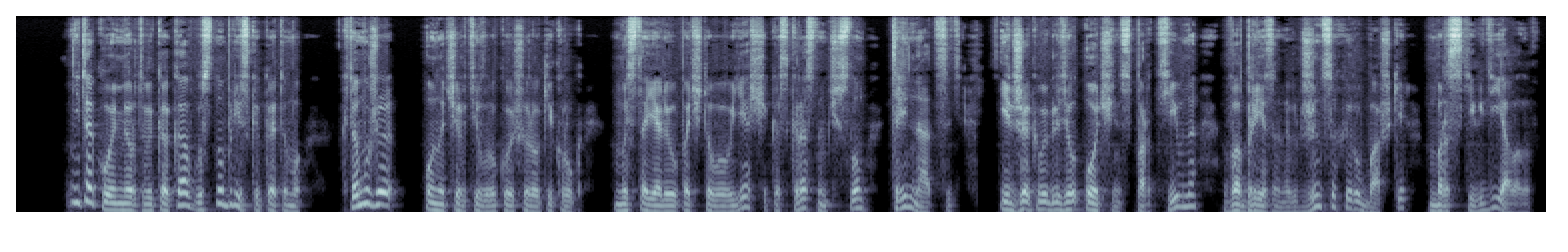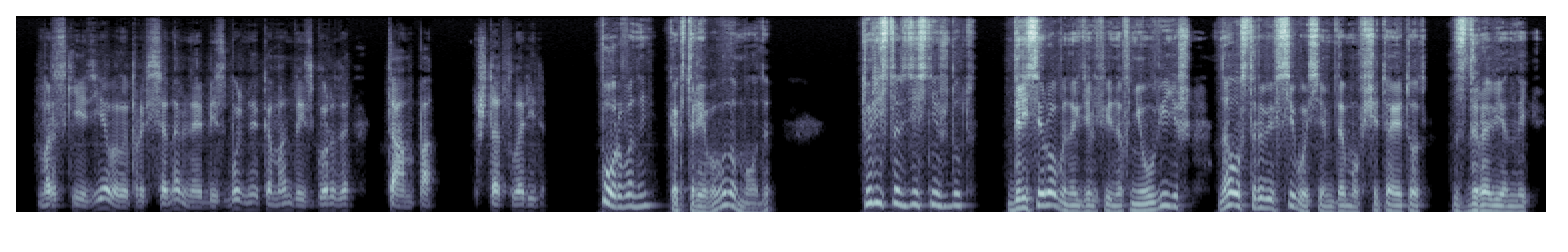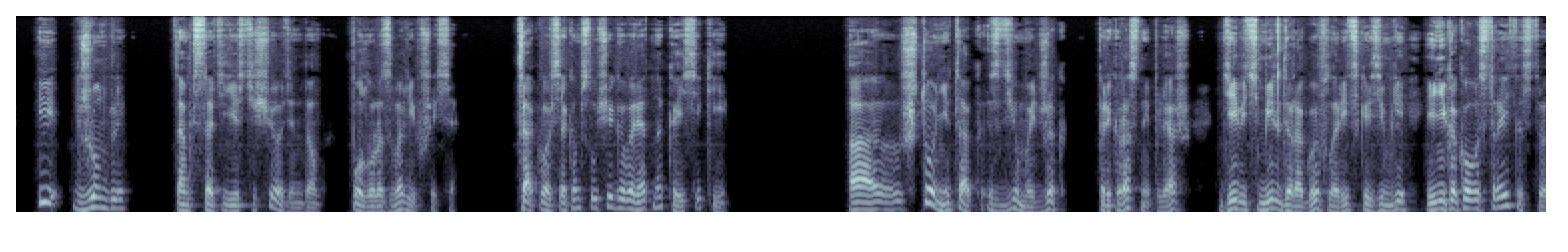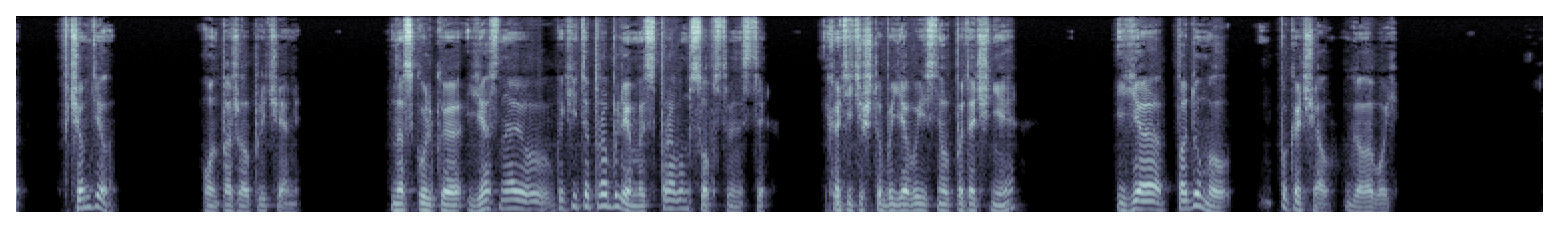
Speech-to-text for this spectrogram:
Не такой мертвый, как август, но близко к этому. К тому же он очертил рукой широкий круг – мы стояли у почтового ящика с красным числом 13, и Джек выглядел очень спортивно в обрезанных джинсах и рубашке морских дьяволов. Морские дьяволы – профессиональная бейсбольная команда из города Тампа, штат Флорида. Порваны, как требовала мода. Туристов здесь не ждут. Дрессированных дельфинов не увидишь. На острове всего семь домов, считая тот здоровенный. И джунгли. Там, кстати, есть еще один дом, полуразвалившийся. Так, во всяком случае, говорят на Кейсики. А что не так с Дюмой, Джек? Прекрасный пляж, девять миль дорогой флоридской земли и никакого строительства. В чем дело? Он пожал плечами. Насколько я знаю, какие-то проблемы с правом собственности. Хотите, чтобы я выяснил поточнее? Я подумал, покачал головой.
